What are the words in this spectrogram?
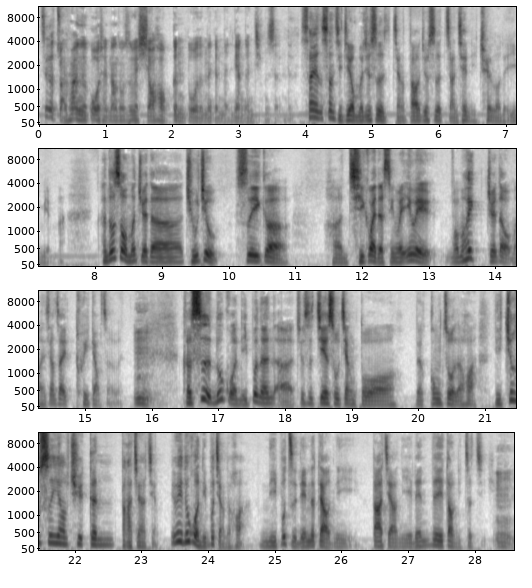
这个转换的过程当中是会消耗更多的那个能量跟精神的。上上几节我们就是讲到就是展现你脆弱的一面嘛。很多时候我们觉得求救是一个很奇怪的行为，因为我们会觉得我们很像在推掉责任。嗯。可是，如果你不能呃，就是接受这样多的工作的话，你就是要去跟大家讲，因为如果你不讲的话，你不只连得到你大家，你连累到你自己。嗯，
